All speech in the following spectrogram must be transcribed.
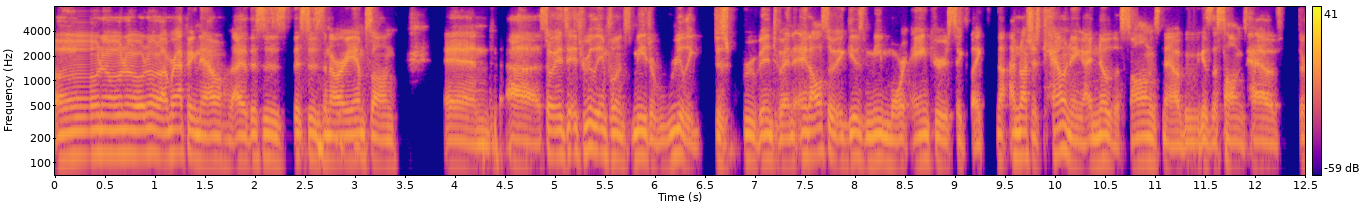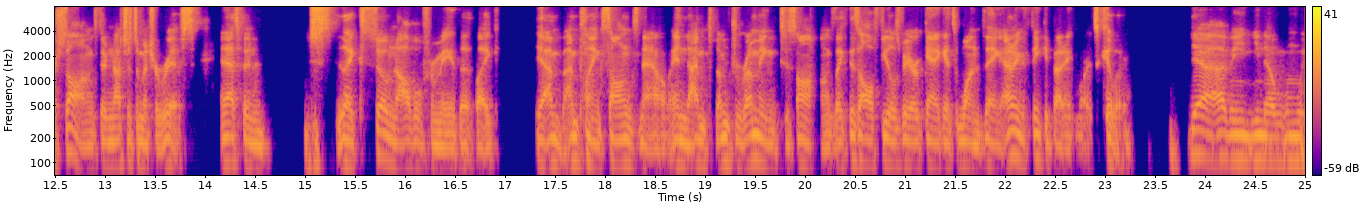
oh no, no, no, I'm rapping now. I, this is this is an REM song. And uh, so it's, it's really influenced me to really just groove into it. And, and also it gives me more anchors to like, not, I'm not just counting, I know the songs now because the songs have their songs. They're not just a bunch of riffs. And that's been just like so novel for me that like yeah, I'm, I'm playing songs now and I'm, I'm drumming to songs. Like this all feels very organic. It's one thing. I don't even think about it anymore. It's killer. Yeah. I mean, you know, when we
